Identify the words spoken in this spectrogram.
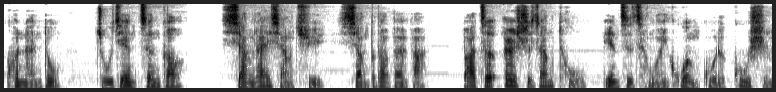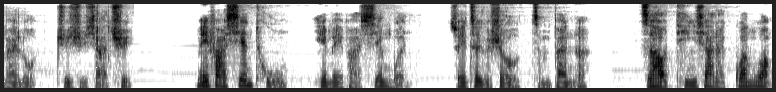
困难度逐渐增高，想来想去想不到办法把这二十张图编织成为稳固的故事脉络，继续下去，没法先图也没法先文，所以这个时候怎么办呢？只好停下来观望，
